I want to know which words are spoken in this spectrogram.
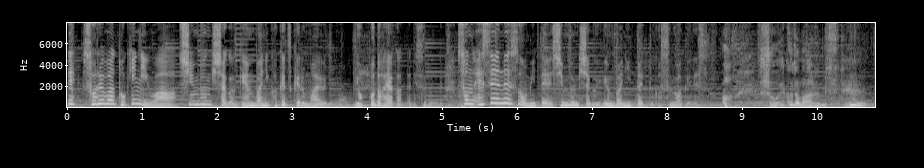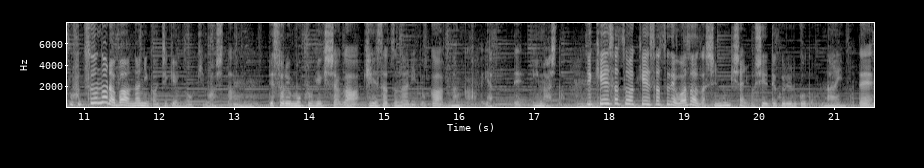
でそれは時には新聞記者が現場に駆けつける前よりもよっぽど早かったりするんでその SNS を見て新聞記者が現場に行ったりとかするわけです、そういうこともあるんですね、うん、普通ならば何か事件が起きました、うん。でそれ目撃者が警察なりとかなんかやっていました。で警察は警察でわざわざ新聞記者に教えてくれることはないので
